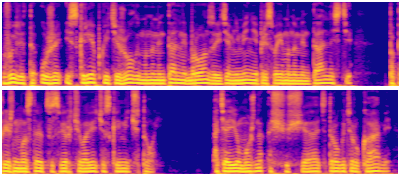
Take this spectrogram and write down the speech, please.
вылета уже из крепкой, тяжелой, монументальной бронзы, и тем не менее при своей монументальности по-прежнему остается сверхчеловеческой мечтой. Хотя ее можно ощущать, трогать руками –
